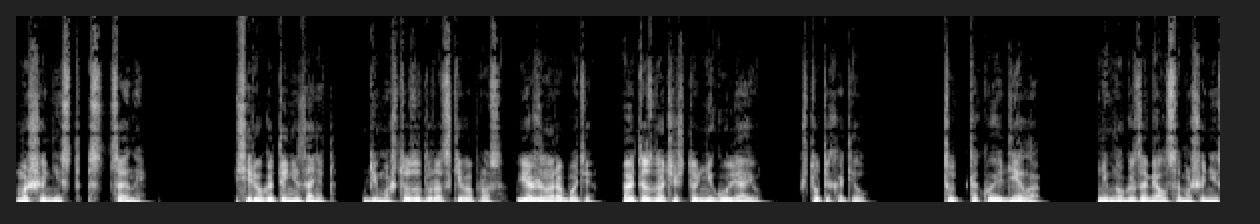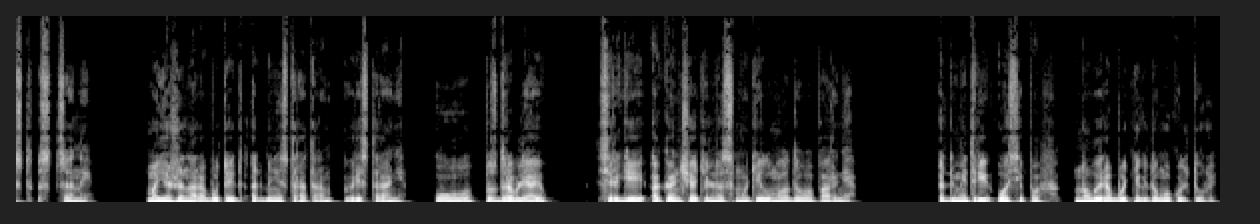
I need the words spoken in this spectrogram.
машинист сцены. Серега, ты не занят? Дима, что за дурацкий вопрос? Я же на работе. А это значит, что не гуляю. Что ты хотел? Тут такое дело. Немного замялся машинист сцены. Моя жена работает администратором в ресторане. О, поздравляю. Сергей окончательно смутил молодого парня. Дмитрий Осипов новый работник Дома культуры.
